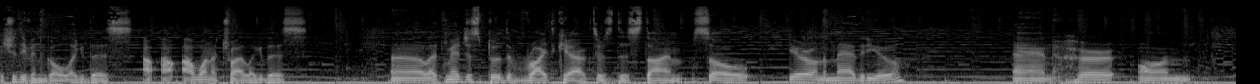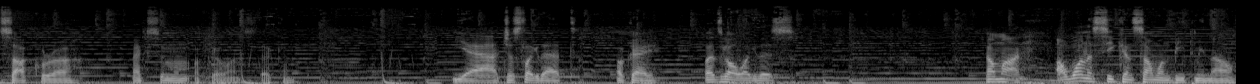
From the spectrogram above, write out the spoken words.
I should even go like this. I, I, I want to try like this. Uh, let me just put the right characters this time. So here on the Madryu and her on Sakura. Maximum. Okay, one second. Yeah, just like that. Okay, let's go like this. Come on. I want to see can someone beat me now.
